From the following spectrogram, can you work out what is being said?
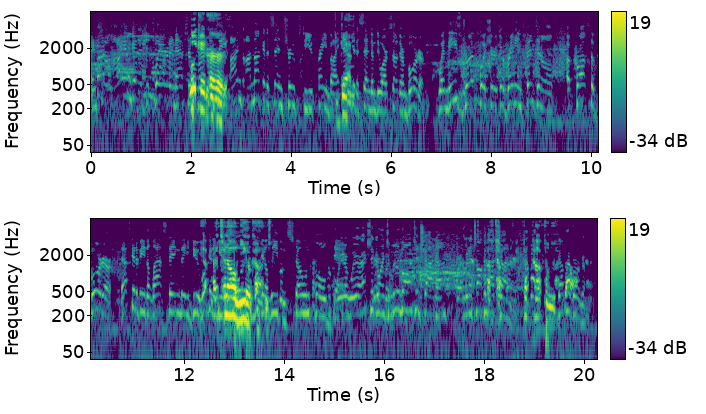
And so I am going to declare it a national Look at her. emergency. I'm, I'm not going to send troops to Ukraine, but I am can. going to send them to our southern border. When these drug pushers are bringing fentanyl across the border, that's going to be the last thing they do. We're going to use Fentanyl force We're going to leave them stone cold dead. we're, we're actually going to move on to China. We're going to talk about China. Tough top from Governor Burgum.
